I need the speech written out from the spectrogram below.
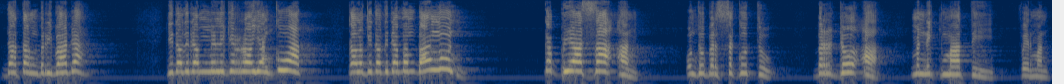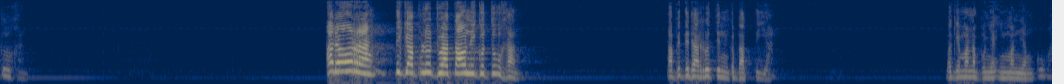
datang beribadah. Kita tidak memiliki roh yang kuat kalau kita tidak membangun kebiasaan untuk bersekutu, berdoa, menikmati firman Tuhan. Ada orang 32 tahun ikut Tuhan. Tapi tidak rutin kebaktian. Bagaimana punya iman yang kuat?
